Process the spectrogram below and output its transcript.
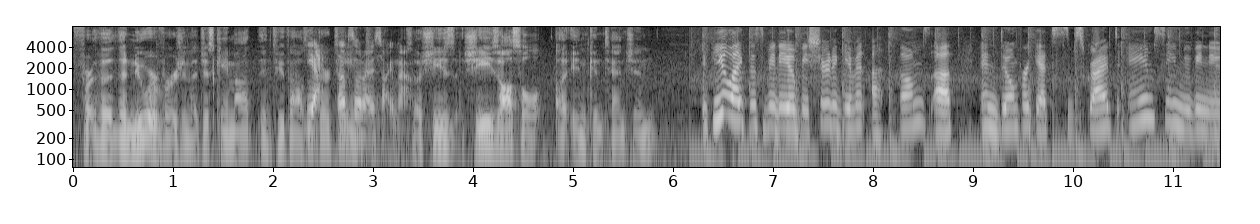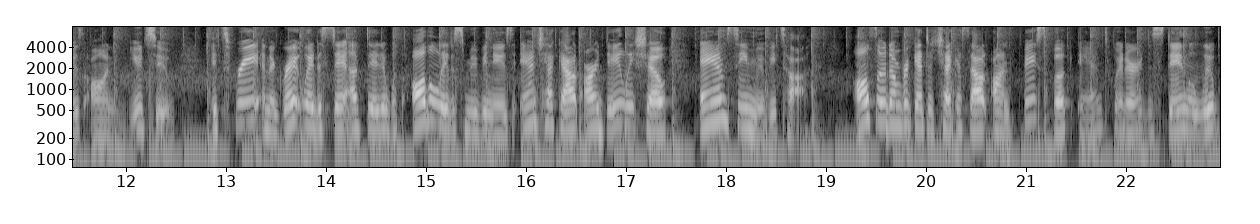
for the the newer version that just came out in 2013. Yeah, that's what I was talking about. So she's she's also uh, in contention. If you like this video, be sure to give it a thumbs up and don't forget to subscribe to AMC Movie News on YouTube. It's free and a great way to stay updated with all the latest movie news and check out our daily show, AMC Movie Talk. Also, don't forget to check us out on Facebook and Twitter to stay in the loop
